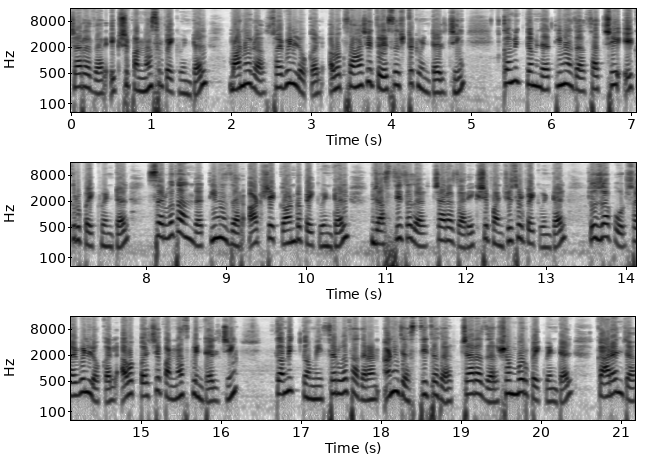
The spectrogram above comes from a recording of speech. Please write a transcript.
चार हजार एकशे पन्नास रुपये क्विंटल. मानोरा सोयाबीन लोकल. आवक सहाशे त्रेसष्ट क्विंटलची. कमीत कमी दर तीन हजार सातशे एक रुपये क्विंटल. सर्वसाधारण दर तीन हजार आठशे एकावन्न रुपये क्विंटल. जास्तीचा दर चार हजार एकशे पंचवीस रुपये क्विंटल. तुळजापूर सोयाबीन लोकल. आवक पाचशे पन्नास क्विंटलची. कमीत कमी सर्वसाधारण आणि जास्तीचा दर चार हजार शंभर रुपये क्विंटल कारंजा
